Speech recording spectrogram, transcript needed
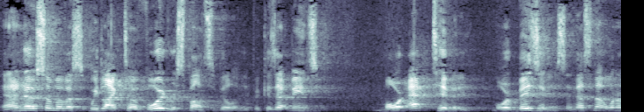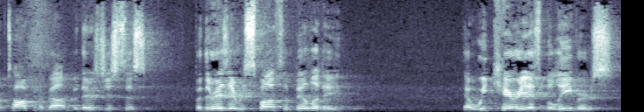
And I know some of us we'd like to avoid responsibility because that means more activity, more busyness. And that's not what I'm talking about, but there's just this, but there is a responsibility that we carry as believers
